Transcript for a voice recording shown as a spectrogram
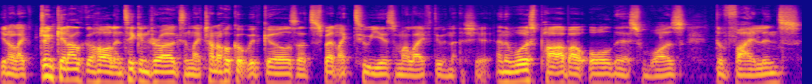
you know, like drinking alcohol and taking drugs drugs and like trying to hook up with girls. I'd spent like two years of my life doing that shit. And the worst part about all this was the violence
